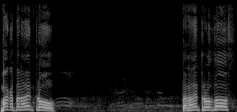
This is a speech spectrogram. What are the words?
Maca, están adentro. Están adentro los dos.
